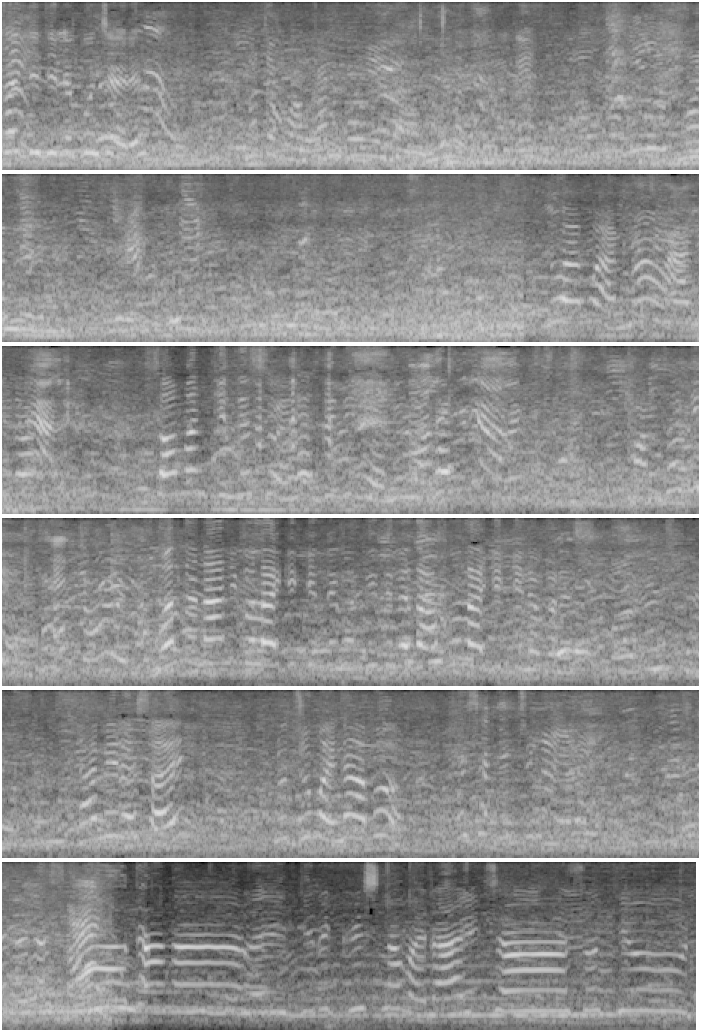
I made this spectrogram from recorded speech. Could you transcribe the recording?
खै दिदीले कुन अरे त भगवान्को उयो हाल्नु के मन्दिरमा लु अब हामी यहाँनिर सामान किन्दैछु होइन दिदीले हेर्नु मैले त नानीको लागि किनेको दिदीले त आफ्नो लागि किनेको रहेछ दामी रहेछ है लु जाउँ होइन अब पैसा दिन्छु कृष्ण भएर आइन्छ सो क्युट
